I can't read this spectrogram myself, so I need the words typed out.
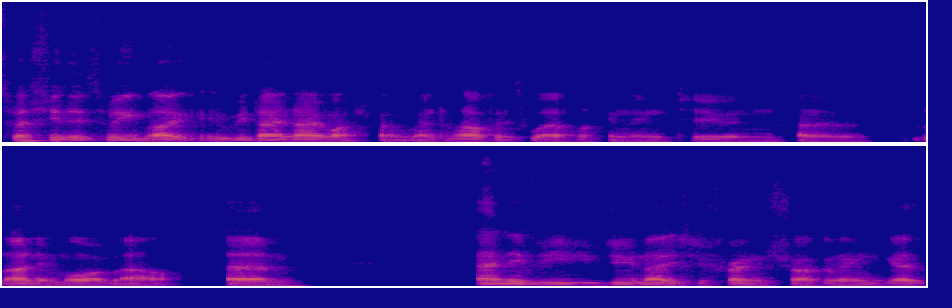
especially this week, like if we don't know much about mental health, it's worth looking into and kind of learning more about. Um, and if you do notice your friend struggling, as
